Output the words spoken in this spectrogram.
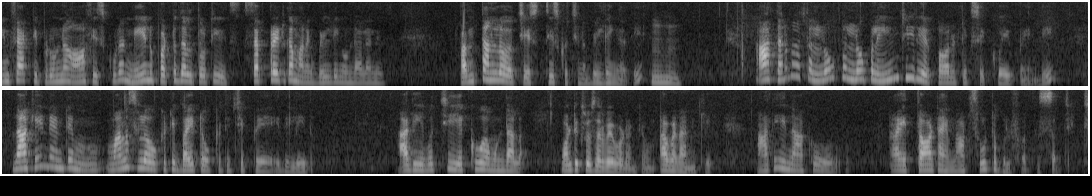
ఇన్ఫ్యాక్ట్ ఇప్పుడున్న ఆఫీస్ కూడా నేను పట్టుదలతోటి సెపరేట్గా మనకు బిల్డింగ్ ఉండాలని పంతంలో చేసి తీసుకొచ్చిన బిల్డింగ్ అది. ఆ తర్వాత లోపల లోపల ఇంటీరియర్ పాలిటిక్స్ ఎక్కువైపోయింది. నాకేంటంటే మనసులో ఒకటి బయట ఒకటి చెప్పే ఇది లేదు. అది వచ్చి ఎక్కువ ఉండాల. పాలిటిక్స్లో సర్వే అవ్వడానికి అవ్వడానికి. అది నాకు I thought I'm not suitable for this subject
